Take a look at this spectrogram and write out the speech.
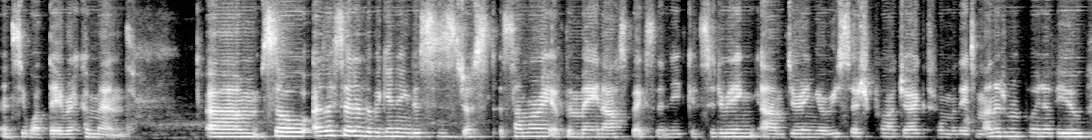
and see what they recommend. Um, so as I said in the beginning, this is just a summary of the main aspects that need considering um, during your research project from a data management point of view.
